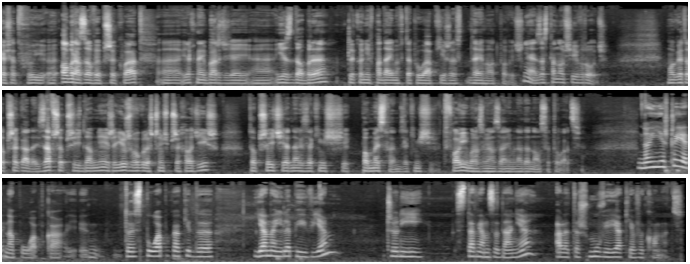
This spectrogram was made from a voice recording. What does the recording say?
Kasia, twój e, obrazowy przykład jak najbardziej jest dobry, tylko nie wpadajmy w te pułapki, że dajemy odpowiedź. Nie, zastanów się i wróć mogę to przegadać. Zawsze przyjdź do mnie, jeżeli już w ogóle z czymś przechodzisz, to przyjdź jednak z jakimś pomysłem, z jakimś Twoim rozwiązaniem na daną sytuację. No i jeszcze jedna pułapka. To jest pułapka, kiedy ja najlepiej wiem, czyli stawiam zadanie, ale też mówię, jak je wykonać.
